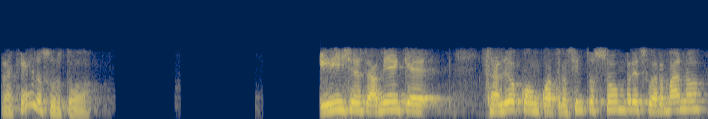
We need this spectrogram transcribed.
Raquel los hurtó. Y dice también que salió con 400 hombres, su hermano,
